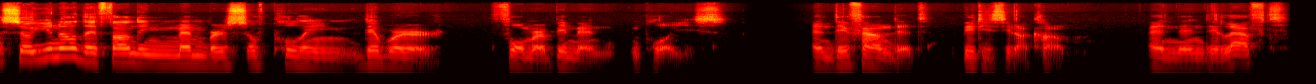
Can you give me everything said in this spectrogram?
So you know the founding members of Poolin, they were former Bitmain employees, and they founded BTC.com, and then they left,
